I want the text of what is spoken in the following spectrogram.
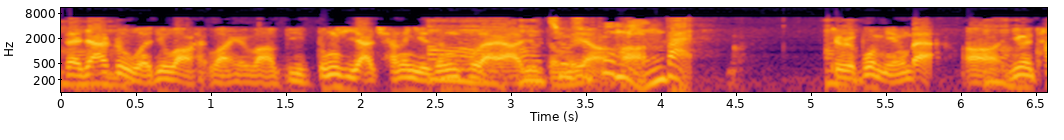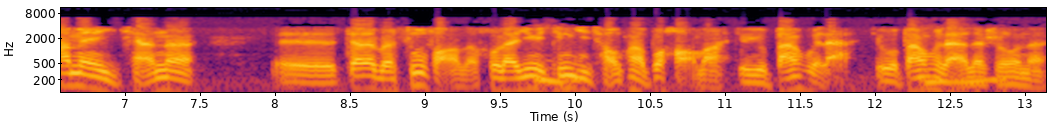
在家住我就往往往比东西呀全给你扔出来啊，哦哦怎么样就是不啊？明白。就是不明白啊哦，因为他们以前呢，呃，在外边租房子，后来因为经济条况不好嘛，就又搬回来。结果搬回来的时候呢，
